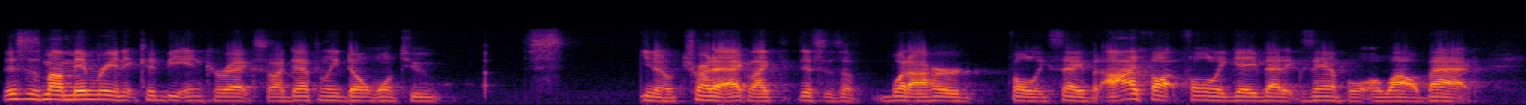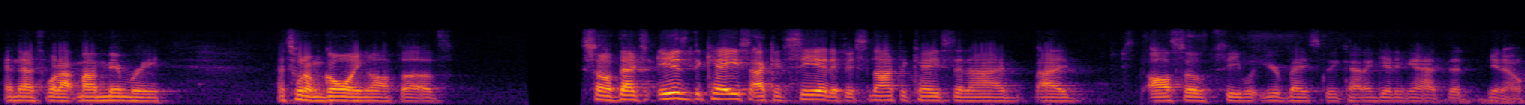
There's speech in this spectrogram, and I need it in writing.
This is my memory, and it could be incorrect. So I definitely don't want to, you know, try to act like this is a what I heard Foley say. But I thought Foley gave that example a while back, and that's what I, my memory. That's what I'm going off of. So if that is the case, I can see it. If it's not the case, then I I also see what you're basically kind of getting at. That you know,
